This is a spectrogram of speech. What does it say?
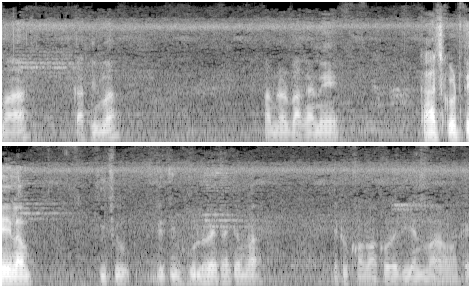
মা কাকিমা আপনার বাগানে কাজ করতে এলাম। কিছু যদি ভুল হয়ে থাকে মা একটু ক্ষমা করে দিয়েন মা আমাকে।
